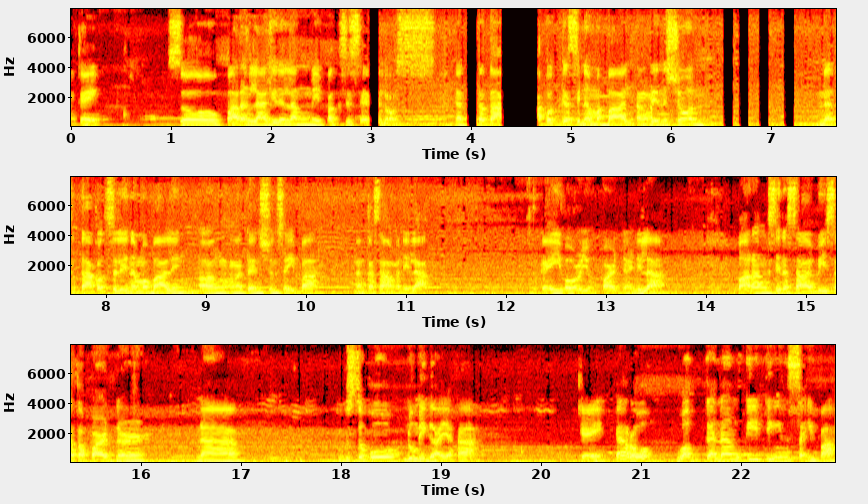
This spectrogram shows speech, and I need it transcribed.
Okay? So, parang lagi na lang may pagsiselos. Natatakot kasi na mabalik ang tensyon natatakot sila na mabaling ang, ang attention sa iba ng kasama nila. Okay? Or yung partner nila. Parang sinasabi sa kapartner na gusto ko lumigaya ka. Okay? Pero, huwag ka nang titingin sa iba.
